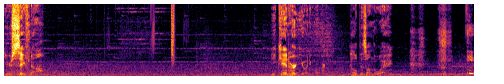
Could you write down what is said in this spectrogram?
You're safe now. He can't hurt you anymore. Help is on the way. He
